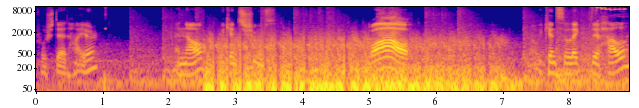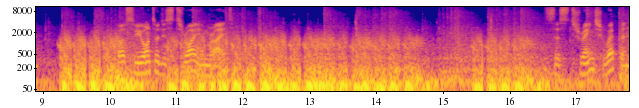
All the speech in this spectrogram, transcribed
Push that higher. And now we can choose. Wow! We can select the hull. Because we want to destroy him, right? It's a strange weapon.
